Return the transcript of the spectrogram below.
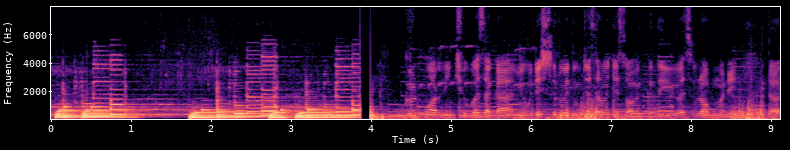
गुड मॉर्निंग शुभ सकाळ. मी उदेश सुरू आहे तुमच्या सर्वांचे स्वागत करते यू एस ब्लॉगमध्ये तर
